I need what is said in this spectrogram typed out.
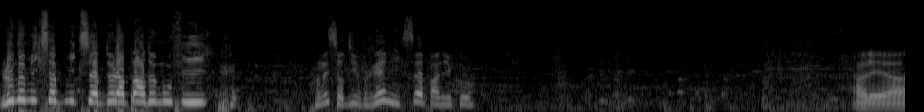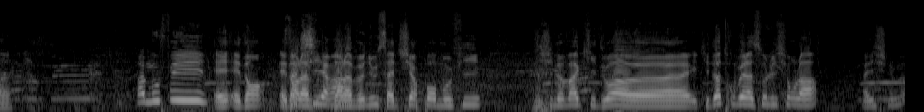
le no mix up mix up de la part de Moufi. On est sur du vrai mix-up hein, du coup. Allez euh, Ah Moufi Et, et dans, et Et dans, ça la, tire, dans hein. la venue, ça tire pour Mofi. Nishinoma qui doit, euh, qui doit trouver la solution là. Allez, Shinuma.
